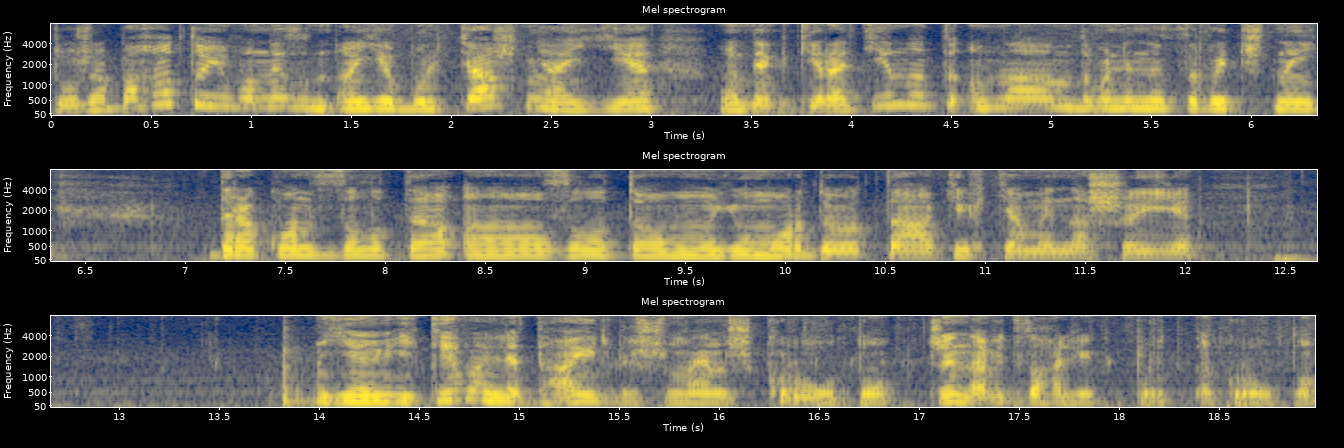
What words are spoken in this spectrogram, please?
дуже багато, і вони є бультяшні, а є, от як Гіратіна, доволі незвичний дракон з золоте, е, золотою мордою та кігтями на шиї. Які виглядають більш-менш круто, чи навіть взагалі круто.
